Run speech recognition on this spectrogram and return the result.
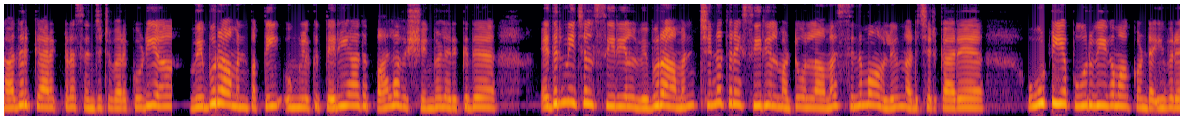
கதிர் கேரக்டரை செஞ்சுட்டு வரக்கூடிய விபுராமன் பத்தி உங்களுக்கு தெரியாத பல விஷயங்கள் இருக்குது. எதிர்நீச்சல் சீரியல் விபுராமன் சின்னத்திரை சீரியல் மட்டும் இல்லாம சினிமாவிலையும் நடிச்சிருக்காரு. ஊட்டிய பூர்வீகமாக கொண்ட இவர்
